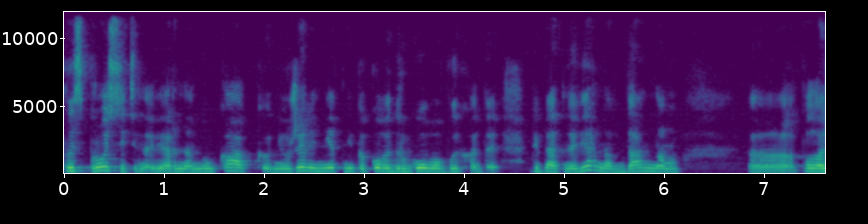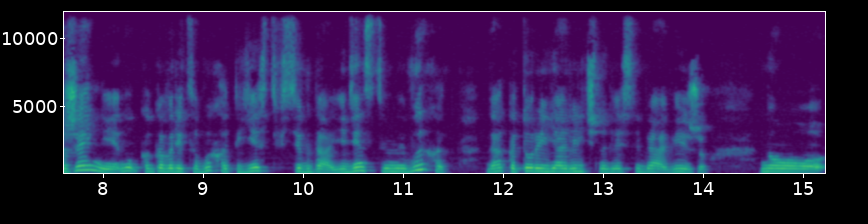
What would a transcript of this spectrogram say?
Вы спросите, наверное, ну как, неужели нет никакого другого выхода? Ребят, наверное, в данном э, положении, ну, как говорится, выход есть всегда. Единственный выход, да, который я лично для себя вижу, но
